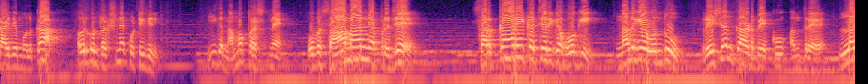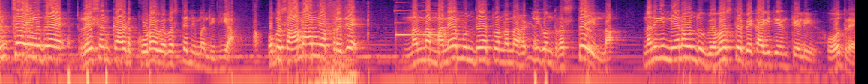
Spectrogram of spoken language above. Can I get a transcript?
ಕಾಯ್ದೆ ಮೂಲಕ ಅವ್ರಿಗೊಂದು ರಕ್ಷಣೆ ಕೊಟ್ಟಿದ್ದೀರಿ. ಈಗ ನಮ್ಮ ಪ್ರಶ್ನೆ, ಒಬ್ಬ ಸಾಮಾನ್ಯ ಪ್ರಜೆ ಸರ್ಕಾರಿ ಕಚೇರಿಗೆ ಹೋಗಿ ನನಗೆ ಒಂದು ರೇಷನ್ ಕಾರ್ಡ್ ಬೇಕು ಅಂದ್ರೆ ಲಂಚ ಇಲ್ಲದೆ ರೇಷನ್ ಕಾರ್ಡ್ ಕೊಡೋ ವ್ಯವಸ್ಥೆ ನಿಮ್ಮಲ್ಲಿ ಇದೆಯಾ ಒಬ್ಬ ಸಾಮಾನ್ಯ ಪ್ರಜೆ ನನ್ನ ಮನೆ ಮುಂದೆ ಅಥವಾ ನನ್ನ ಹಳ್ಳಿಗೆ ಒಂದು ರಸ್ತೆ ಇಲ್ಲ. ನನಗಿನ್ನೇನೋ ಒಂದು ವ್ಯವಸ್ಥೆ ಬೇಕಾಗಿದೆ ಅಂತೇಳಿ ಹೋದ್ರೆ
